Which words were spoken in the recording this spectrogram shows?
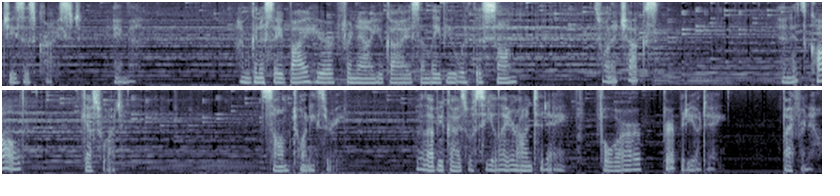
Jesus Christ. Amen. I'm going to say bye here for now, you guys, and leave you with this song. It's one of Chuck's. And it's called, guess what? Psalm 23. We love you guys. We'll see you later on today for Prayer Video Day. Bye for now.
